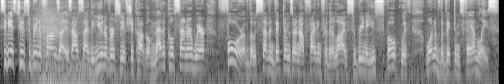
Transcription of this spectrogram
CBS 2's Sabrina Franza is outside the University of Chicago Medical Center, where four of those seven victims are now fighting for their lives. Sabrina, you spoke with one of the victims' families.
